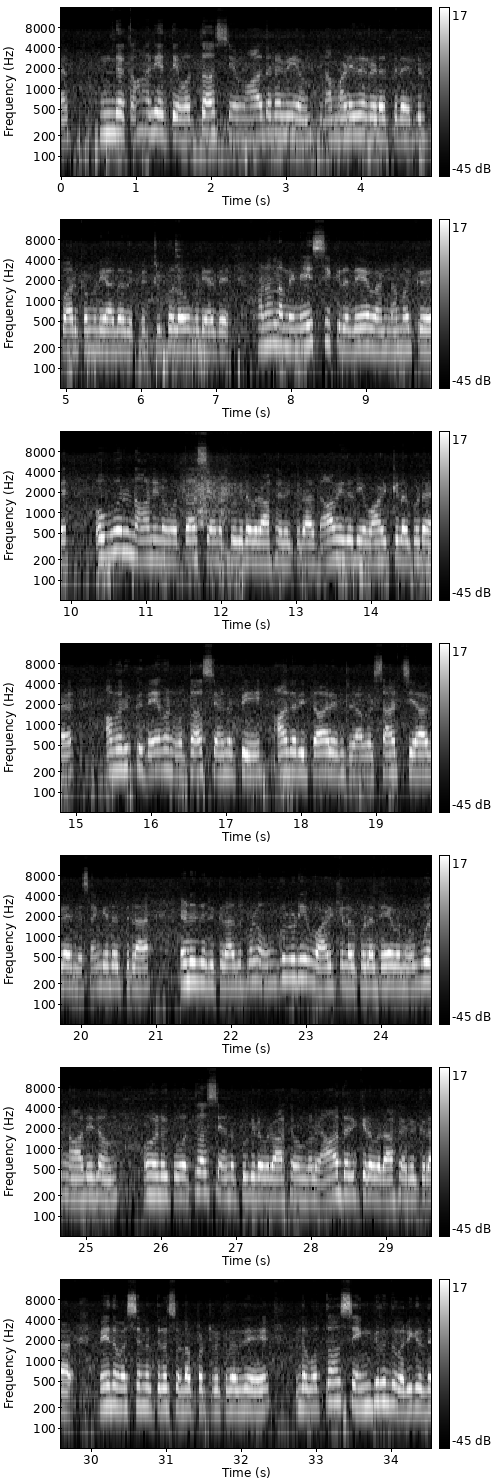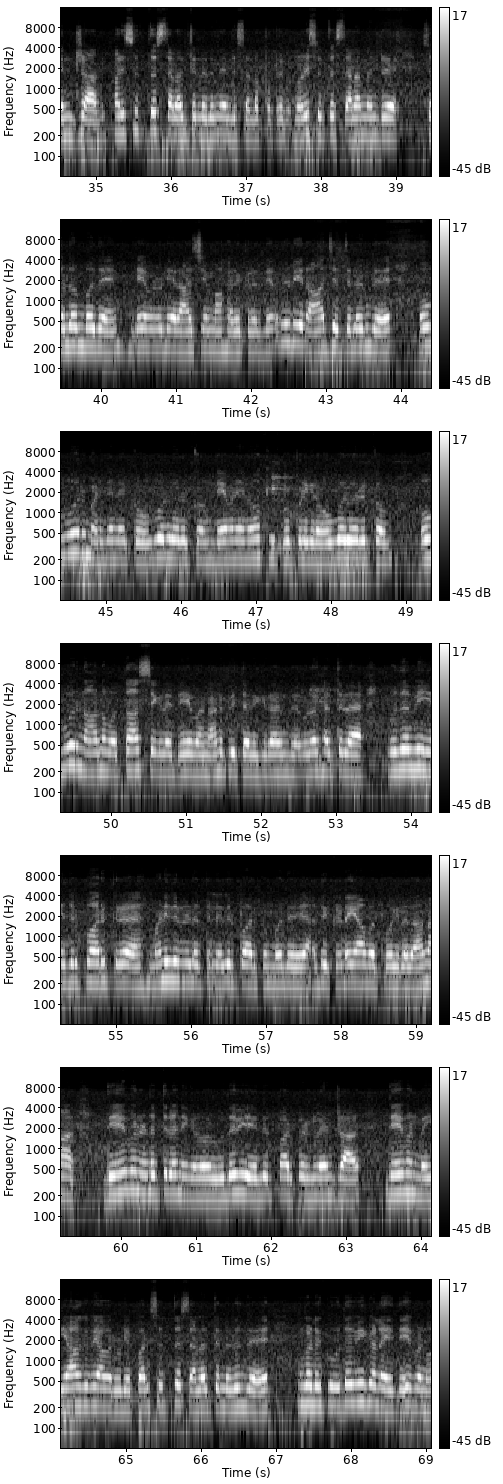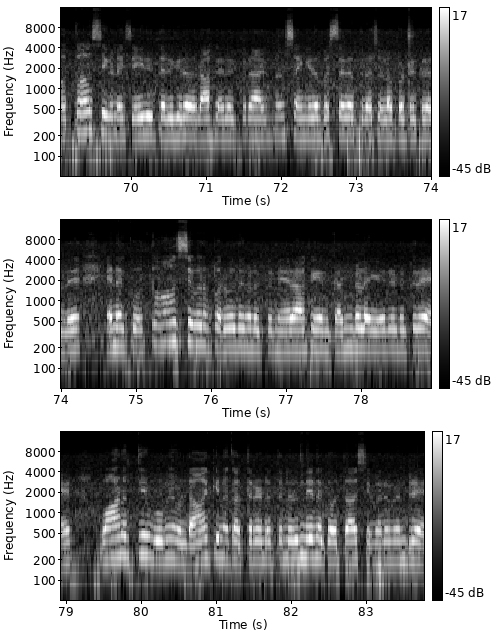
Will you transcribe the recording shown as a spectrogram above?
இந்த காரியத்தை ஒத்தாசையும் ஆதரவையும் நம் மனிதரிடத்தில் எதிர்பார்க்க முடியாது அதை பெற்றுக்கொள்ளவும் முடியாது. ஆனால் நம்மை நேசிக்கிற தேவன் நமக்கு ஒவ்வொரு நாளிலும் ஒத்தாசை அனுப்புகிறவராக இருக்கிறார். தாவீதுடைய வாழ்க்கையில் கூட அவருக்கு தேவன் ஒத்தாசை அனுப்பி ஆதரித்தார் என்று அவர் சாட்சியாக இந்த சங்கீதத்தில் எழுதியிருக்கிறார். அதுபோல் உங்களுடைய வாழ்க்கையில் கூட தேவன் ஒவ்வொரு நாளிலும் உங்களுக்கு ஒத்தாசை அனுப்புகிறவராக உங்களை ஆதரிக்கிறவராக இருக்கிறார். வேத வசனத்தில் சொல்லப்பட்டிருக்கிறது இந்த ஒத்தாசை எங்கிருந்து வருகிறது என்றால் பரிசுத்த ஸ்தலத்திலிருந்து என்று சொல்லப்பட்டிருக்கு. பரிசுத்த ஸ்தலம் என்று சொல்லும்போது தேவனுடைய ராஜ்யமாக இருக்கிறது. தேவனுடைய ராஜ்யத்திலிருந்து ஒவ்வொரு மனிதனுக்கும் ஒவ்வொருவருக்கும் தேவனை நோக்கி கூப்பிடுகிற ஒவ்வொருவருக்கும் ஒவ்வொரு நாளும் ஒத்தாசைகளை தேவன் அனுப்பி தருகிறார் இந்த உலகத்தில் உதவி எதிர்பார்க்கிற மனிதனிடத்தில் எதிர்பார்க்கும் போது அது கிடையாமல் போகிறது. ஆனால் தேவனிடத்தில் நீங்கள் ஒரு உதவியை எதிர்பார்ப்பீர்கள் என்றால் தேவன் மெய்யாகவே அவருடைய பரிசுத்த ஸ்தலத்திலிருந்து உங்களுக்கு உதவிகளை தேவன் ஒத்தாசைகளை செய்து தருகிறவராக இருக்கிறார். இன்னும் சங்கீத புஸ்தகத்தில் சொல்லப்பட்டிருக்கிறது எனக்கு ஒத்தாசி வரும் பருவதங்களுக்கு நேராக என் கண்களை ஏறெடுக்கிறேன். வானத்தையும் பூமி உண்டாக்கின கத்தரிடத்திலிருந்து எனக்கு ஒத்தாசி வரும் என்று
